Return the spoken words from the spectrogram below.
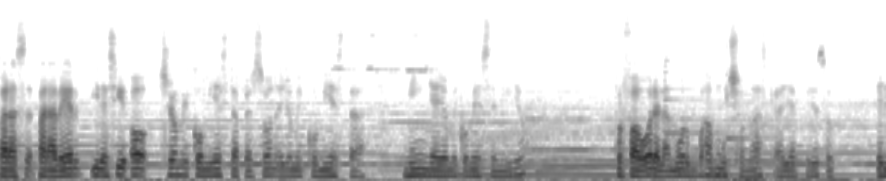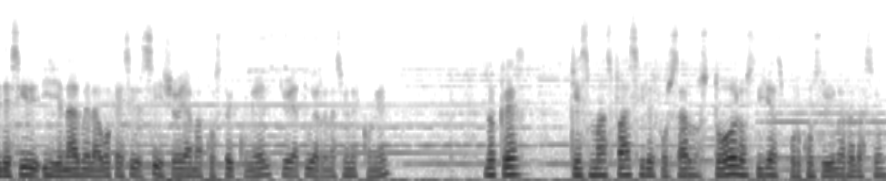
para, ver y decir, oh, yo me comí esta persona, yo me comí esta niña, yo me comí este niño. Por favor, el amor va mucho más allá que eso. El decir y llenarme la boca y decir, sí, yo ya me acosté con él, yo ya tuve relaciones con él. ¿No crees que es más fácil esforzarnos todos los días por construir una relación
